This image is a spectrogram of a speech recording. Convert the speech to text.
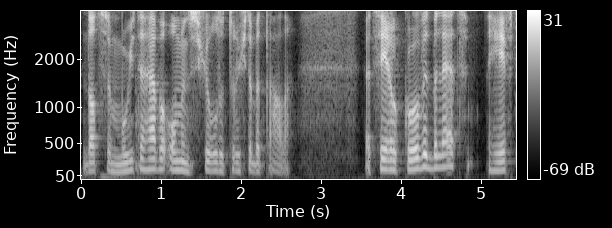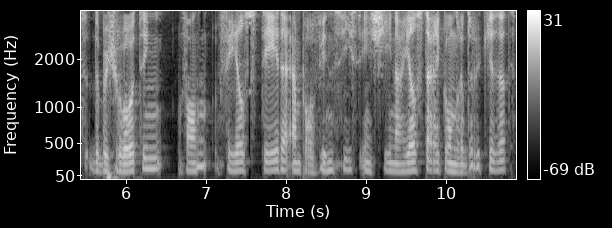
dat ze moeite hebben om hun schulden terug te betalen. Het zero-covid-beleid heeft de begroting van veel steden en provincies in China heel sterk onder druk gezet,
